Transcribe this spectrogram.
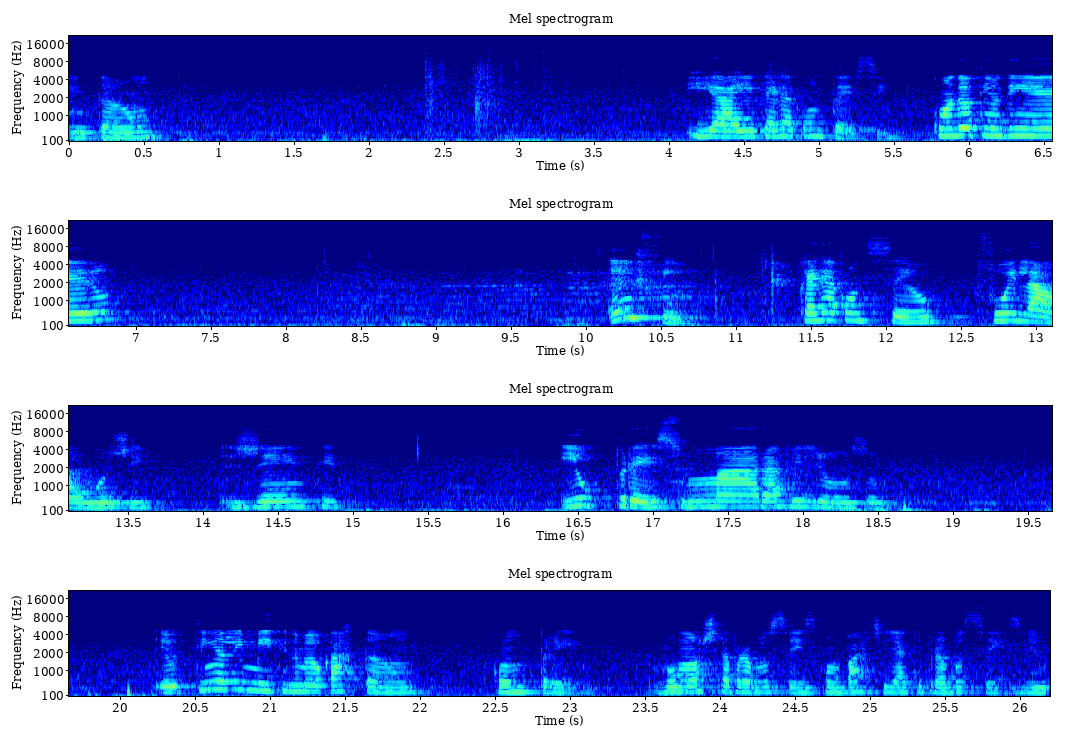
Então. E aí o que, que acontece? Quando eu tinha dinheiro. Enfim, o que, que aconteceu? Fui lá hoje, gente, e o preço maravilhoso. Eu tinha limite no meu cartão, comprei. Vou mostrar pra vocês, compartilhar aqui pra vocês, viu?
